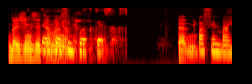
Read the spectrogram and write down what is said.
beijinhos e até Até o amanhã. próximo podcast. Até. Passem bem.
